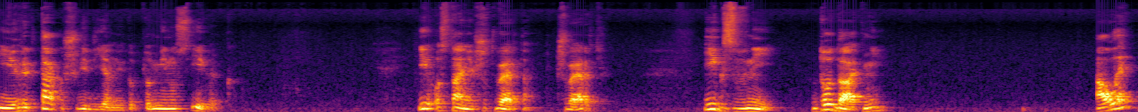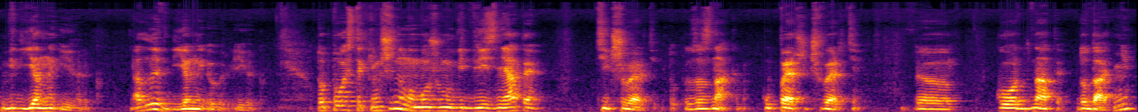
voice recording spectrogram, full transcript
Y також від'ємний, тобто мінус y. І остання четверта чверть. Х в ній додатній, але від'ємний y. Але від'ємний y. Тобто ось таким чином ми можемо відрізняти ці чверті, тобто за знаками. У першій чверті е, координати додатні,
